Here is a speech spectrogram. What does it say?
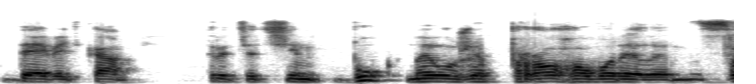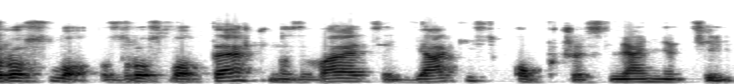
9К 37 бук ми вже проговорили. Зросло зросло те, що називається якість обчисляння цілі.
